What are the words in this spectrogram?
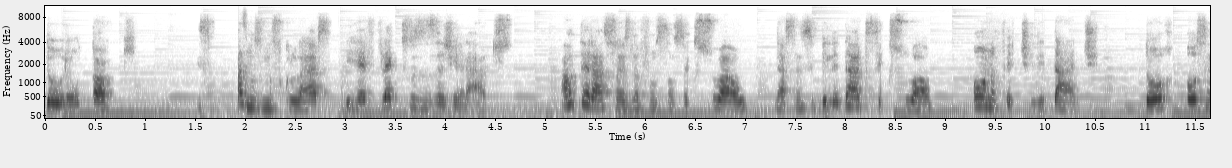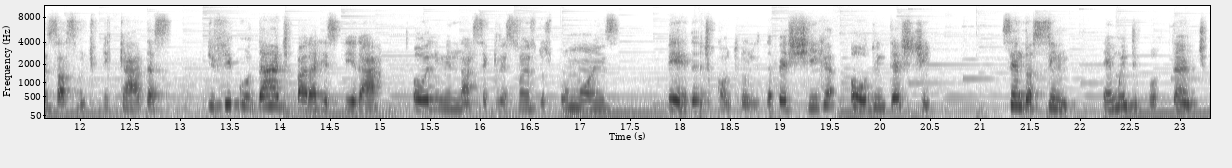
dor ou toque, espasmos musculares e reflexos exagerados, alterações na função sexual, na sensibilidade sexual ou na fertilidade, dor ou sensação de picadas, dificuldade para respirar ou eliminar secreções dos pulmões, perda de controle da bexiga ou do intestino. Sendo assim, é muito importante,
